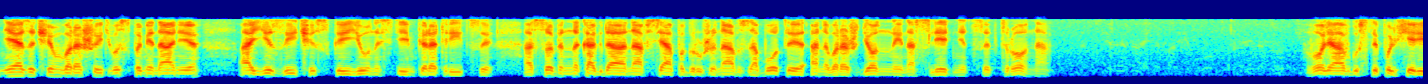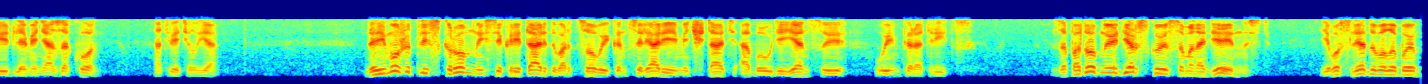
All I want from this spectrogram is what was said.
Незачем ворошить воспоминания о языческой юности императрицы, особенно когда она вся погружена в заботы о новорожденной наследнице трона. «Воля Августы Пульхерии для меня закон», — ответил я. Да и может ли скромный секретарь дворцовой канцелярии мечтать об аудиенции у императрицы? За подобную дерзкую самонадеянность его следовало бы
